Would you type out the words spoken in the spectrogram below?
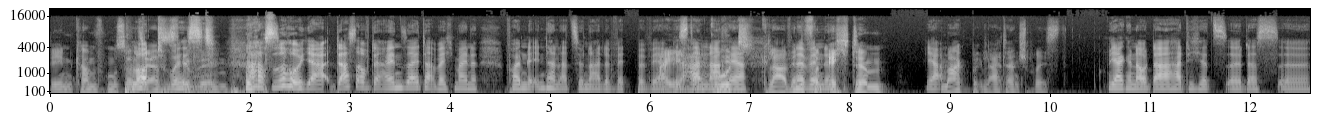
den Kampf du Plot als erstes Twist. gewinnen. Ach so, ja, das auf der einen Seite, aber ich meine, vor allem der internationale Wettbewerb ah, ist ja, dann gut, nachher. Klar, wenn ne, du von wenn echtem ja. Marktbegleitern sprichst. Ja, genau, da hatte ich jetzt äh, das, äh,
